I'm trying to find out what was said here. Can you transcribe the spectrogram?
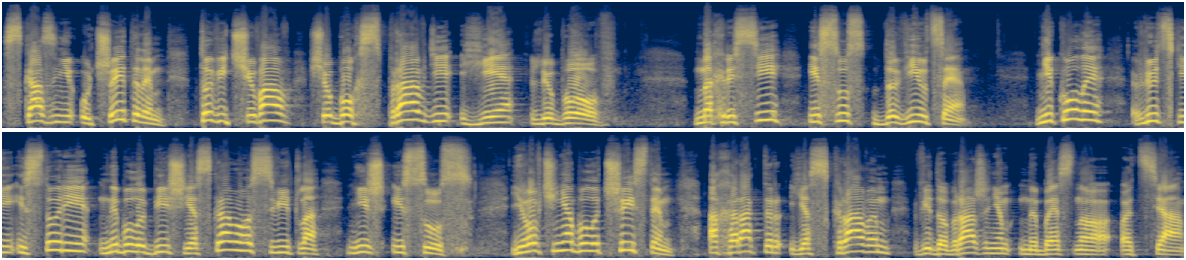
сказані учителем, то відчував, що Бог справді є любов. На Христі Ісус довів це. Ніколи в людській історії не було більш яскравого світла, ніж Ісус. Його вчення було чистим, а характер яскравим відображенням Небесного Отця.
